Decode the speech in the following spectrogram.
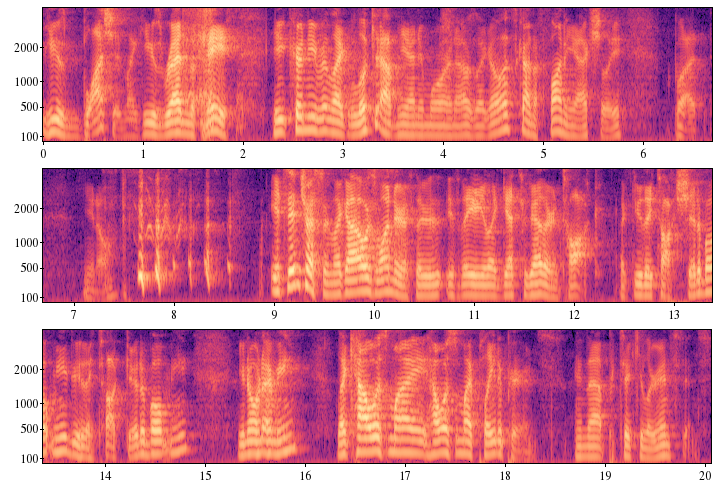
he was blushing, like he was red in the face. He couldn't even like look at me anymore. And I was like, oh, that's kind of funny actually, but you know, it's interesting. Like I always wonder if they if they like get together and talk. Like, do they talk shit about me? Do they talk good about me? You know what I mean? Like, how was my how was my plate appearance in that particular instance?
